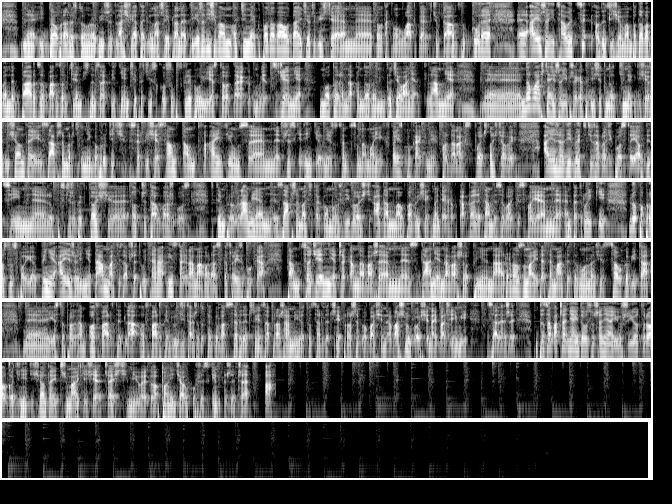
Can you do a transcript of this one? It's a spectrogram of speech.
i dobra rzecz, którą robisz dla świata i dla naszej planety. Jeżeli się Wam odcinek podobał, dajcie oczywiście e, tą taką łapkę, kciuka w górę, e, a jeżeli cały cykl audycji się Wam podoba, będę bardzo, bardzo wdzięczny za kliknięcie przycisku subskrybuj. Jest to, tak jak mówię, codziennie motorem napędowym do działania dla mnie. E, No właśnie, jeżeli przegapiliście ten odcinek dzisiaj o 10, zawsze możecie do niego wrócić w serwisie SoundCloud, w iTunes. Em, Wszystkie linki również dostępne są na moich Facebookach innych portalach społecznościowych. A jeżeli Wy chcecie zabrać głos w tej audycji e, lub chcecie, żeby ktoś e, odczytał Wasz głos w tym programie, zawsze macie taką możliwość. Adam małpabysiekmedia.pl, tam wysyłajcie swoje em, mp3 lub po prostu swoje opinie, a jeżeli nie tam, macie zawsze Twittera, Instagrama oraz Facebooka. Tam codziennie czekam na Wasze em, zdanie, na Wasze opinie na rozmaite tematy. Dowolność jest całkowita. E, Jest to program otwarty dla otwartych ludzi, także do tego Was serdecznie zapraszam i o to serdecznie proszę, bo właśnie na Waszym głosie najbardziej mi zależy. Do zobaczenia i do usłyszenia już jutro o godzinie 10. Trzymajcie się, cześć, miłego poniedziałku wszystkim życzę, pa!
